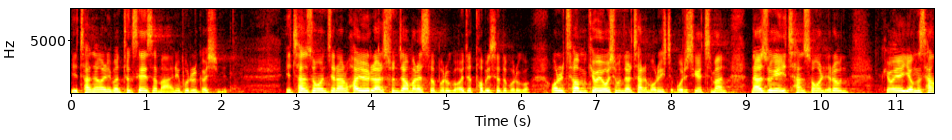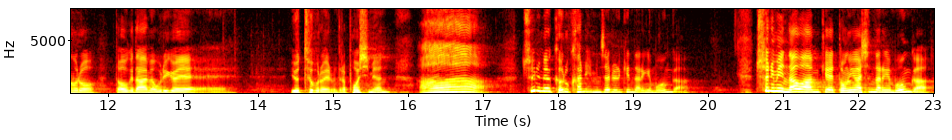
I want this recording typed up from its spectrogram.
이 찬양을 이번 특세에서 많이 부를 것입니다. 이 찬송은 지난 화요일 날 순장만에서 부르고 어제 터비스에도 부르고 오늘 처음 교회 오신 분들 잘 모르시겠지만 나중에 이 찬송을 여러분 교회 영상으로 또 그 다음에 우리 교회 유튜브로 여러분들 보시면 아 주님의 거룩한 임재를 느낀다는 게 뭔가? 주님이 나와 함께 동행하신다는 게 뭔가?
